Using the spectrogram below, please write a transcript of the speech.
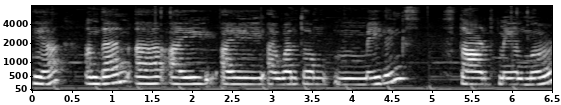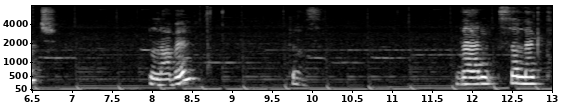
here and then uh, I, I, I went on mailings start mail merge label yes. then select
